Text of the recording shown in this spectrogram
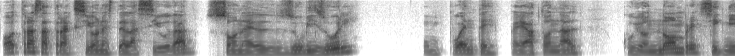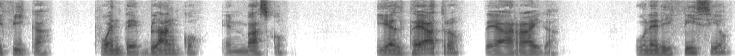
Otras atracciones de la ciudad son el Zubizuri, un puente peatonal cuyo nombre significa puente blanco en vasco, y el Teatro de Arraiga, un edificio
